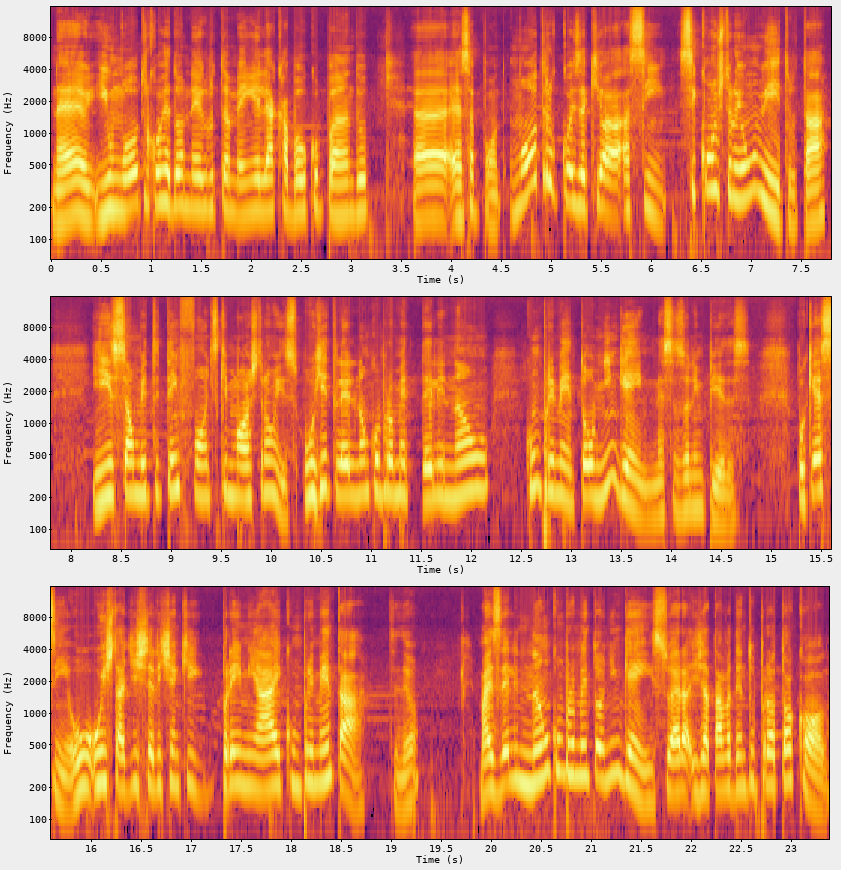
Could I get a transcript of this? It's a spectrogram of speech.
né? E um outro corredor negro também, ele acabou ocupando uh, essa ponta. Uma outra coisa aqui, ó, assim, se construiu um mito, tá? E isso é um mito e tem fontes que mostram isso. O Hitler, ele não comprometeu, ele não cumprimentou ninguém nessas Olimpíadas. Porque assim, o, o estadista ele tinha que premiar e cumprimentar, entendeu? Mas ele não cumprimentou ninguém, isso era já estava dentro do protocolo.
